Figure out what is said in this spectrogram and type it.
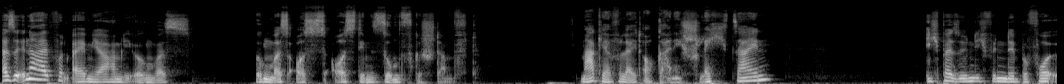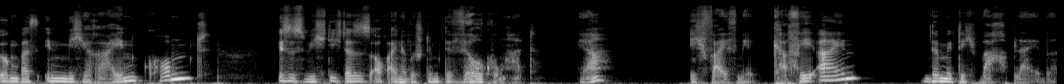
Also innerhalb von einem Jahr haben die irgendwas, irgendwas aus, aus dem Sumpf gestampft. Mag ja vielleicht auch gar nicht schlecht sein. Ich persönlich finde, bevor irgendwas in mich reinkommt, ist es wichtig, dass es auch eine bestimmte Wirkung hat. Ja? Ich pfeife mir Kaffee ein, damit ich wach bleibe.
